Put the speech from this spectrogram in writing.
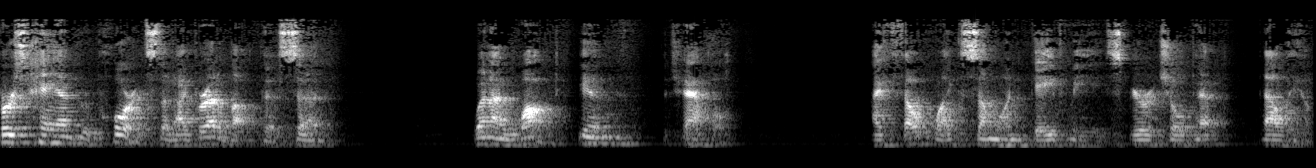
first-hand reports that I've read about this said, when I walked in the chapel, I felt like someone gave me a spiritual Valium.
